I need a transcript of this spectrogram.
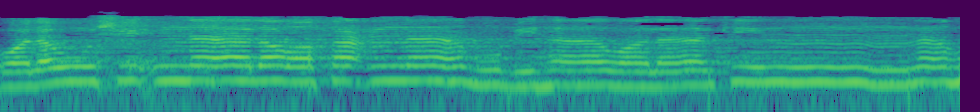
ولو شئنا لرفعناه بها ولكنه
